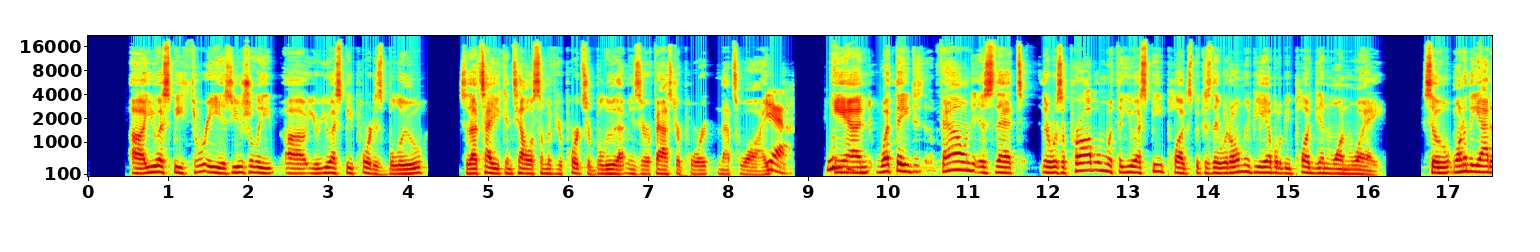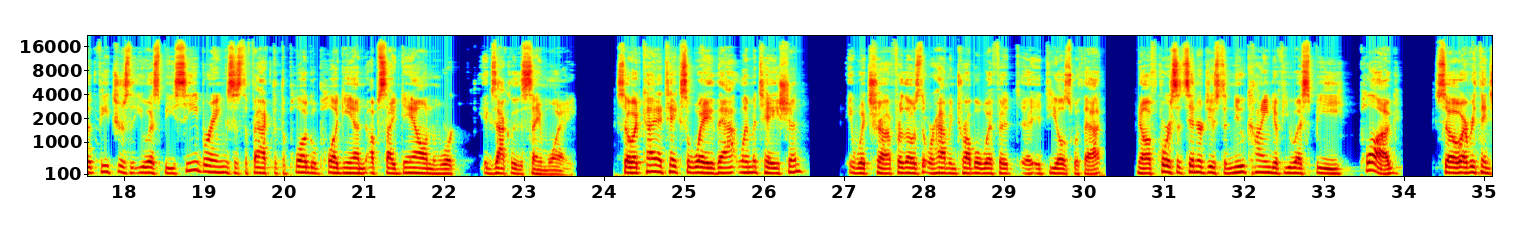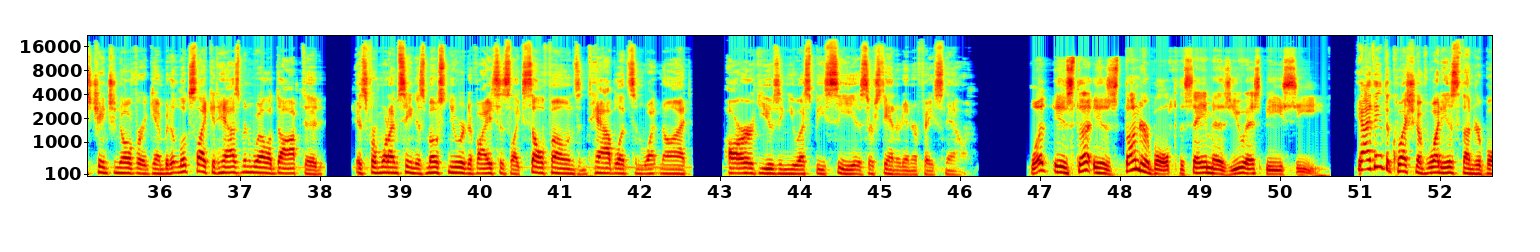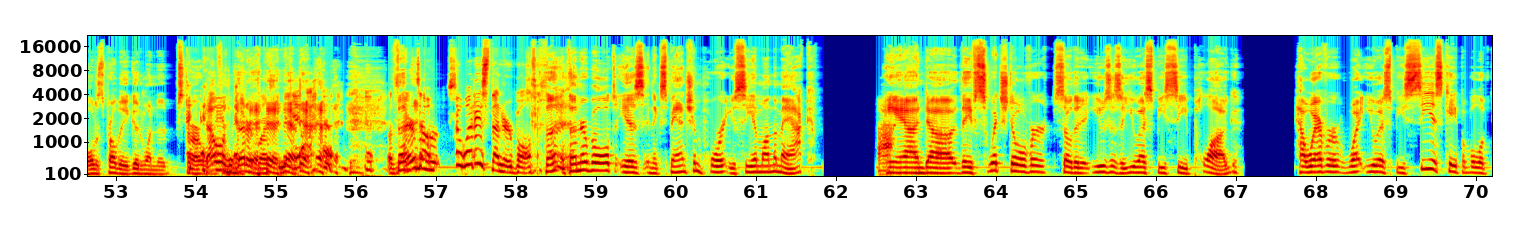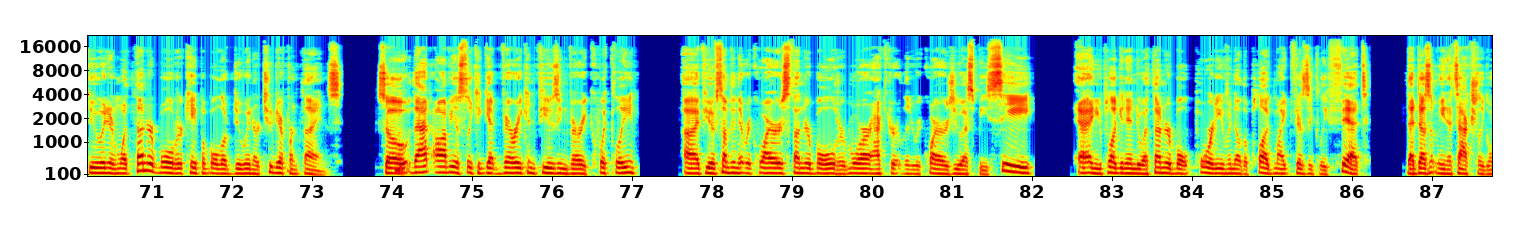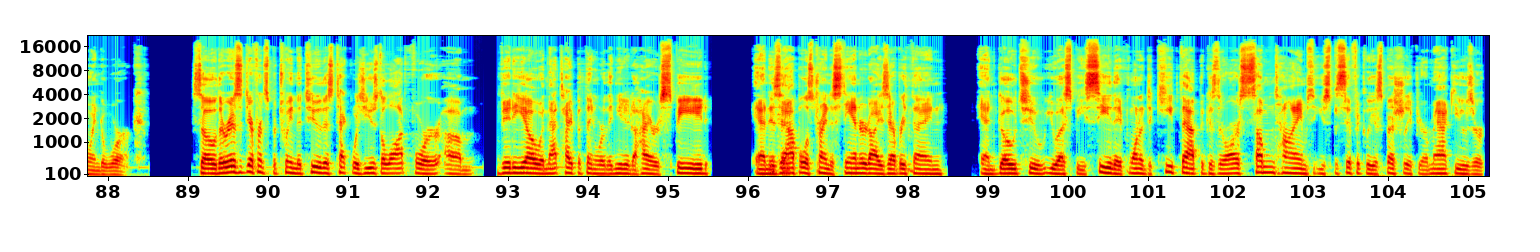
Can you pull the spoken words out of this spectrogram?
Uh, USB 3 is usually uh, your USB port is blue, so that's how you can tell if some of your ports are blue. That means they're a faster port, and that's why. yeah. And what they found is that there was a problem with the USB plugs because they would only be able to be plugged in one way. So, one of the added features that USB C brings is the fact that the plug will plug in upside down and work exactly the same way. So, it kind of takes away that limitation, which uh, for those that were having trouble with it, uh, it deals with that. Now, of course, it's introduced a new kind of USB plug, so everything's changing over again, but it looks like it has been well adopted is from what I'm seeing is most newer devices like cell phones and tablets and whatnot are using USB C as their standard interface now. What is the is Thunderbolt the same as USB C? Yeah, I think the question of what is Thunderbolt is probably a good one to start That with. was a better question. Yeah. I remember So, so what is Thunderbolt? Th- Thunderbolt is an expansion port. You see them on the Mac. Ah. And uh, they've switched over so that it uses a USB C plug. However, what USB C is capable of doing and what Thunderbolt are capable of doing are two different things. So that obviously could get very confusing very quickly. Uh, if you have something that requires Thunderbolt or more accurately requires USB C and you plug it into a Thunderbolt port, even though the plug might physically fit, that doesn't mean it's actually going to work. So there is a difference between the two. This tech was used a lot for um, video and that type of thing where they needed a higher speed. And as Apple is trying to standardize everything and go to USB C, they've wanted to keep that because there are some times that you specifically, especially if you're a Mac user,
